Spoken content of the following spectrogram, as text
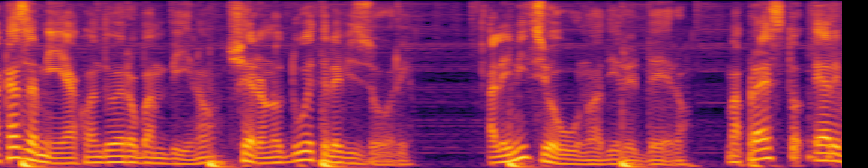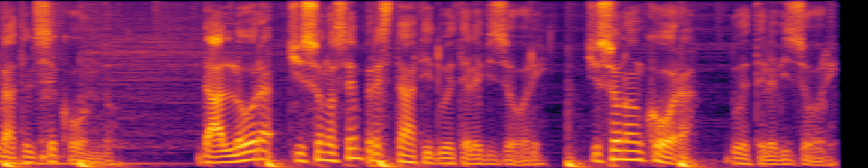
A casa mia, quando ero bambino, c'erano due televisori. All'inizio uno, a dire il vero, ma presto è arrivato il secondo. Da allora ci sono sempre stati due televisori. Ci sono ancora due televisori.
